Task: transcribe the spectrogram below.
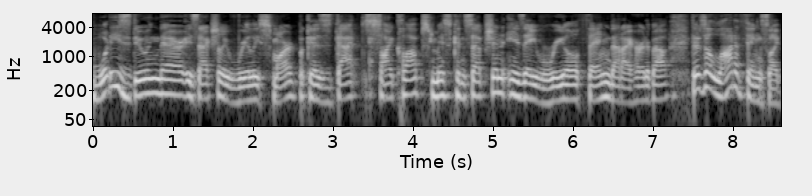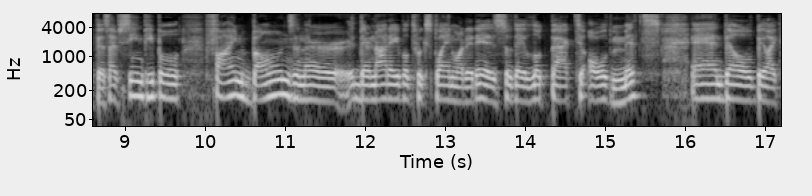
What he's doing there is actually really smart because that Cyclops misconception is a real thing that I heard about. There's a lot of things like this. I've seen people find bones and they're they're not able to explain what it is, so they look back to old myths and they'll be like,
